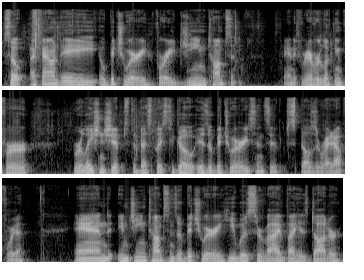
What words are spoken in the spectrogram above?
So I found a obituary for a Gene Thompson, and if you're ever looking for relationships, the best place to go is obituary since it spells it right out for you. And in Gene Thompson's obituary, he was survived by his daughter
